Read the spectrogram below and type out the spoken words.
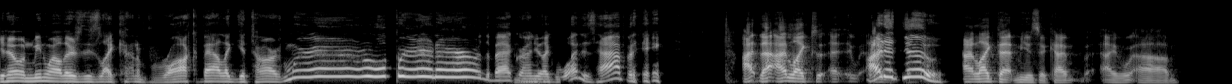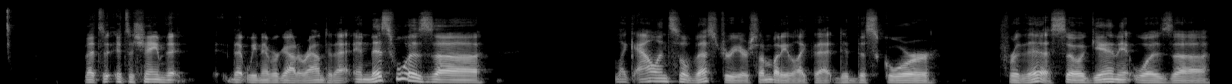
you know. And meanwhile, there's these like kind of rock ballad guitars in the background. You're like, what is happening? I that, I liked. uh, I did too. I like that music. I I um that's it's a shame that that we never got around to that. And this was uh like Alan Silvestri or somebody like that did the score for this. So again, it was uh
